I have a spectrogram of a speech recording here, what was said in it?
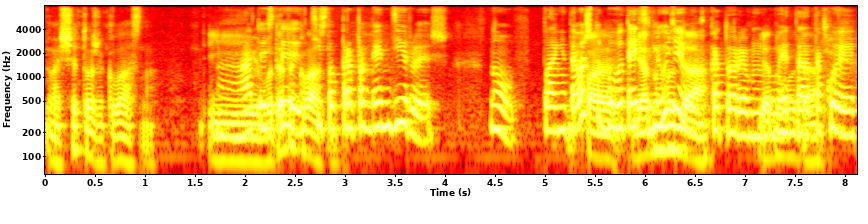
вообще тоже классно. И а, то вот есть это ты классно. типа пропагандируешь. Ну, в плане того, По- чтобы вот эти думаю, люди, да. вот, которым Я думаю, это да. такое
